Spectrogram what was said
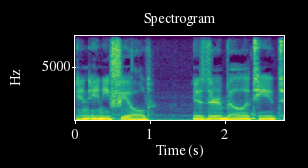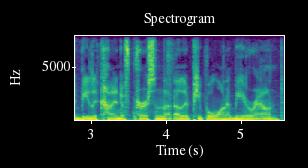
in any field is their ability to be the kind of person that other people want to be around.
